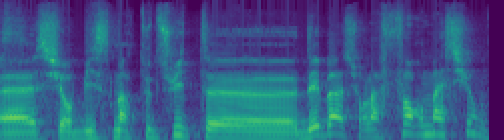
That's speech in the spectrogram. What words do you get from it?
euh, sur Bismarck. Tout de suite, débat sur la formation.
